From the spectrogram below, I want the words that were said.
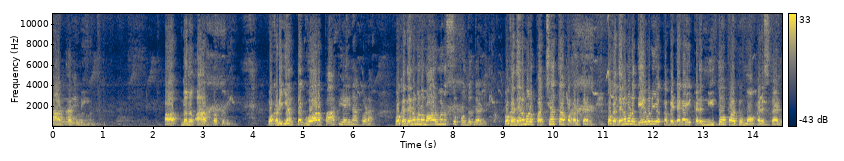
ఆర్పకుడి. ఆత్మను ఆర్పకుడి. ఒకడు ఎంత ఘోర పాపి అయినా కూడా ఒక దినమున మారు మనస్సు పొందుతాడు. ఒక దినమున పశ్చాత్తాపడతాడు ఒక దినమున దేవుని యొక్క బిడ్డగా ఇక్కడ నీతో పాటు మోకరిస్తాడు.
